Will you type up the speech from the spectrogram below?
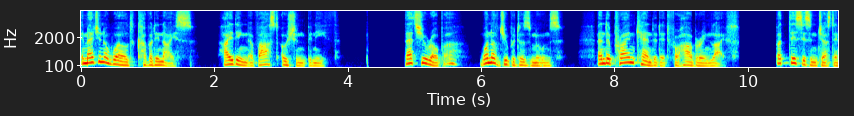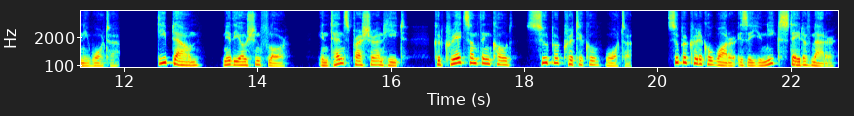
Imagine a world covered in ice, hiding a vast ocean beneath. That's Europa, one of Jupiter's moons, and a prime candidate for harboring life. But this isn't just any water. Deep down, near the ocean floor, intense pressure and heat could create something called supercritical water. Supercritical water is a unique state of matter,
